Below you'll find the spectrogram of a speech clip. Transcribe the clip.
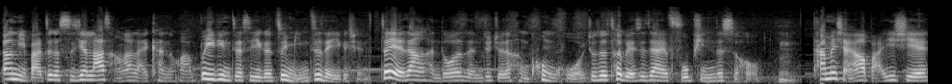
当你把这个时间拉长了来看的话，不一定这是一个最明智的一个选择。这也让很多人就觉得很困惑，就是特别是在扶贫的时候，嗯，他们想要把一些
